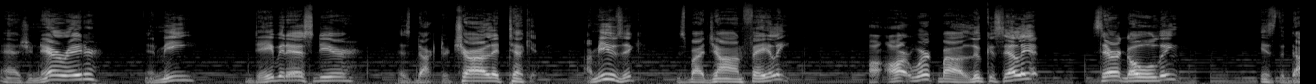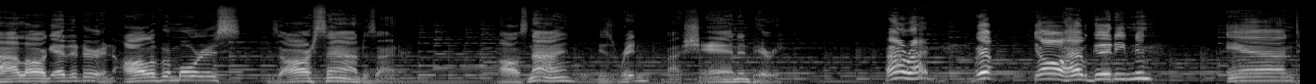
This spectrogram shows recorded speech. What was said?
as your narrator, and me, David S. Dear, as Dr. Charlie Tucket. Our music is by John Faley. Our artwork by Lucas Elliott. Sarah Golding is the dialogue editor, and Oliver Morris is our sound designer. Oz 9 is written by Shannon Perry. All right, well, y'all have a good evening. And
